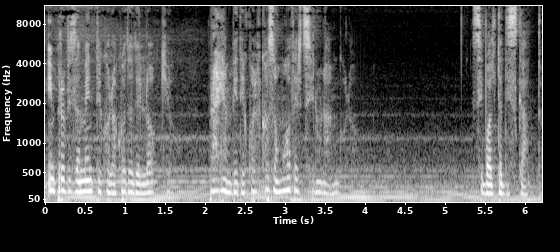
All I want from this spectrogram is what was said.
Improvvisamente con la coda dell'occhio Brian vede qualcosa muoversi in un angolo. Si volta di scatto.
